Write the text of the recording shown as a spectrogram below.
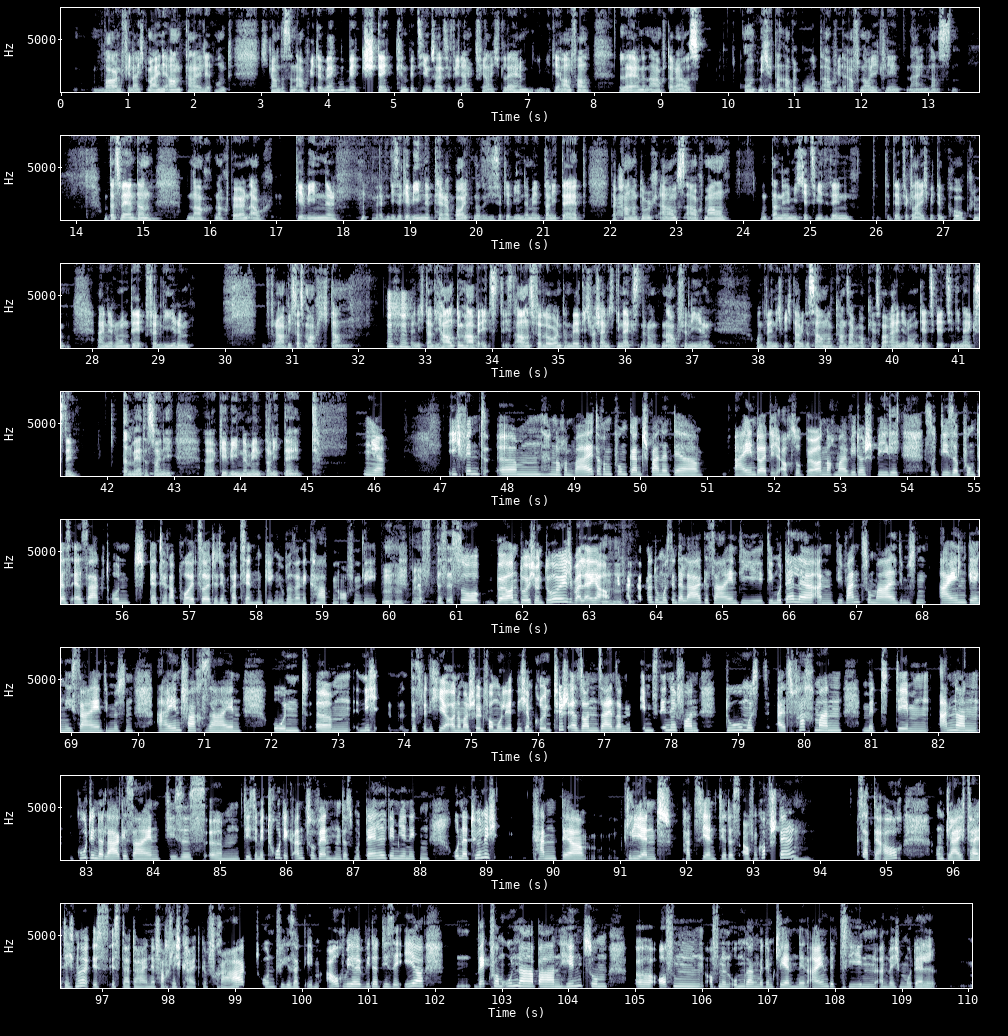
waren vielleicht meine Anteile und ich kann das dann auch wieder weg, mhm. wegstecken, beziehungsweise vielleicht, vielleicht lernen, im Idealfall lernen auch daraus und mich dann aber gut auch wieder auf neue Klienten einlassen. Und das wären dann mhm. nach, nach Burn auch Gewinner, eben diese Gewinnertherapeuten oder diese Gewinnermentalität, da kann man durchaus auch mal, und dann nehme ich jetzt wieder den, den Vergleich mit dem Poker, eine Runde verlieren. Frage ist, was mache ich dann? Mhm. Wenn ich dann die Haltung habe, jetzt ist alles verloren, dann werde ich wahrscheinlich die nächsten Runden auch verlieren. Und wenn ich mich da wieder sammeln kann, sagen, okay, es war eine Runde, jetzt geht's in die nächste, dann wäre das so eine äh, Gewinnermentalität. Ja, Ich finde ähm, noch einen weiteren Punkt ganz spannend, der eindeutig auch so Burn nochmal widerspiegelt, so dieser Punkt, dass er sagt, und der Therapeut sollte dem Patienten gegenüber seine Karten offenlegen. Mhm, ja. das, das, ist so Burn durch und durch, weil er ja auch mhm. gesagt hat, ne, du musst in der Lage sein, die, die Modelle an die Wand zu malen, die müssen eingängig sein, die müssen einfach sein und ähm, nicht, das finde ich hier auch nochmal schön formuliert, nicht am grünen Tisch ersonnen sein, sondern im Sinne von, du musst als Fachmann mit dem anderen gut in der Lage sein, dieses, ähm, diese Methodik anzuwenden, das Modell demjenigen und natürlich kann der Klient, Patient dir das auf den Kopf stellen. Mhm sagt er auch. Und gleichzeitig ne, ist, ist da deine Fachlichkeit gefragt. Und wie gesagt, eben auch wieder diese eher weg vom Unnahbaren hin zum äh, offen, offenen Umgang mit dem Klienten, den einbeziehen, an welchem Modell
